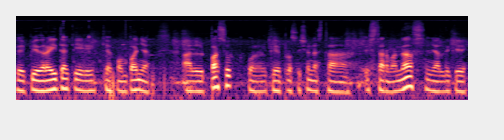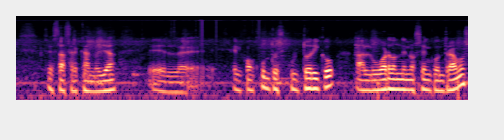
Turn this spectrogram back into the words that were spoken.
de Piedraíta que, que, acompaña al paso con el que procesiona esta, esta hermandad, señal de que se está acercando ya el, el conjunto escultórico al lugar donde nos encontramos,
